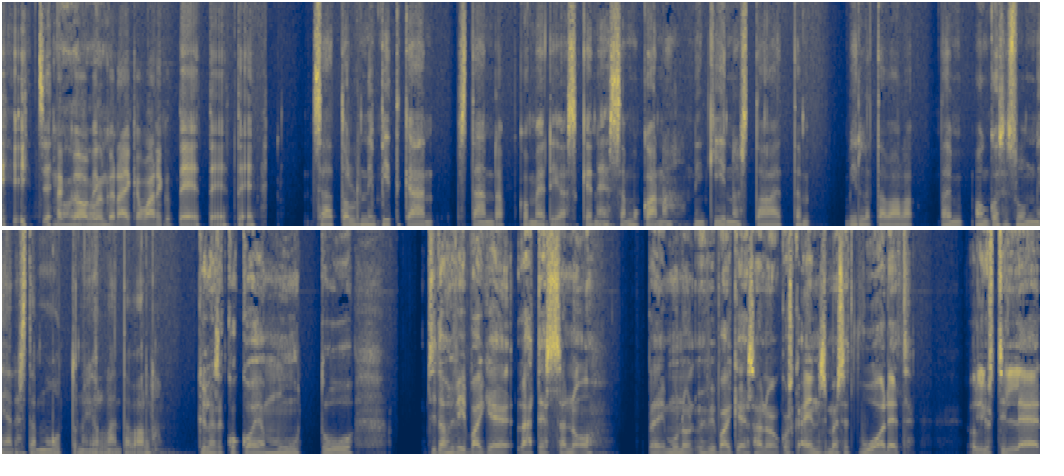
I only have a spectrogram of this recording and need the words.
itseään no, eikä vaan niin tee, tee, tee sä oot ollut niin pitkään stand-up-komediaskeneessä mukana, niin kiinnostaa, että millä tavalla, tai onko se sun mielestä muuttunut jollain tavalla? Kyllä se koko ajan muuttuu. Sitä on hyvin vaikea lähteä sanoa, tai mun on hyvin vaikea sanoa, koska ensimmäiset vuodet oli just silleen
